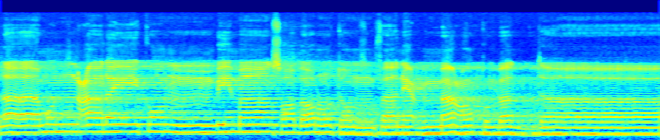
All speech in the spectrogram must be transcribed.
سلام عليكم بما صبرتم فنعم عقبى الدار.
